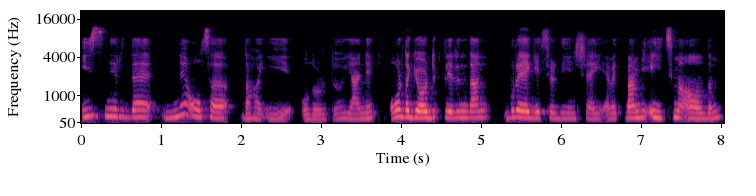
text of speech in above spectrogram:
İzmir'de ne olsa daha iyi olurdu? Yani orada gördüklerinden buraya getirdiğin şey, evet ben bir eğitimi aldım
